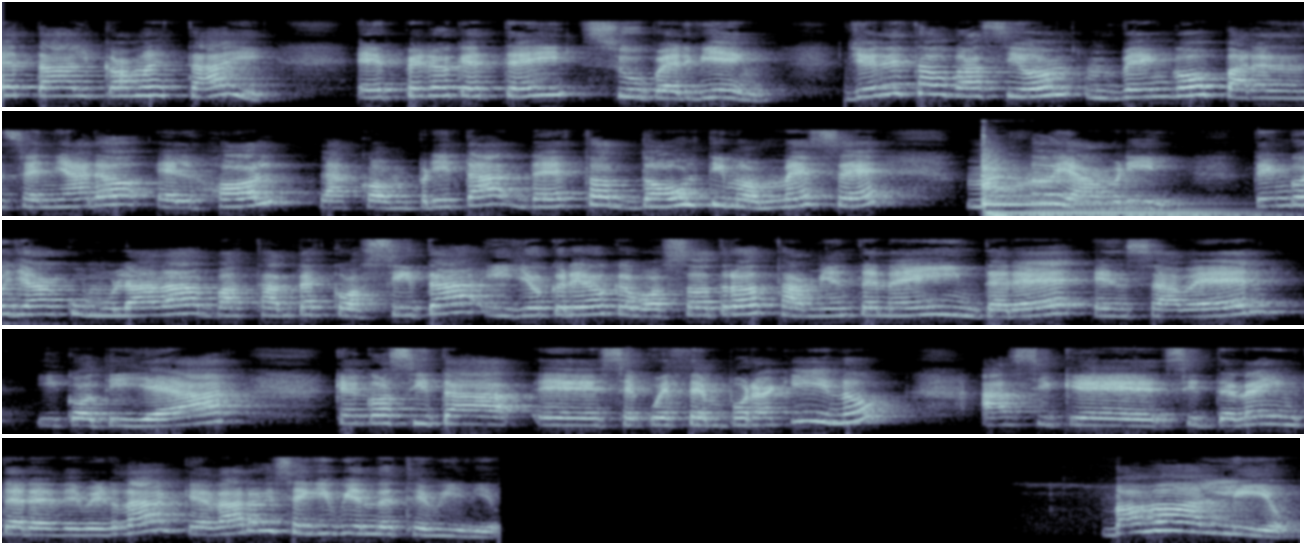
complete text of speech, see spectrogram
¿qué tal? ¿Cómo estáis? Espero que estéis súper bien. Yo en esta ocasión vengo para enseñaros el haul, las compritas de estos dos últimos meses, marzo y abril. Tengo ya acumuladas bastantes cositas y yo creo que vosotros también tenéis interés en saber y cotillear qué cositas eh, se cuecen por aquí, ¿no? Así que si tenéis interés de verdad, quedaros y seguid viendo este vídeo. Vamos al lío.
